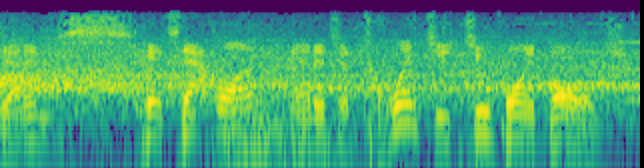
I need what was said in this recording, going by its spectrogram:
Jennings hits that one, and it's a 22-point bulge.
